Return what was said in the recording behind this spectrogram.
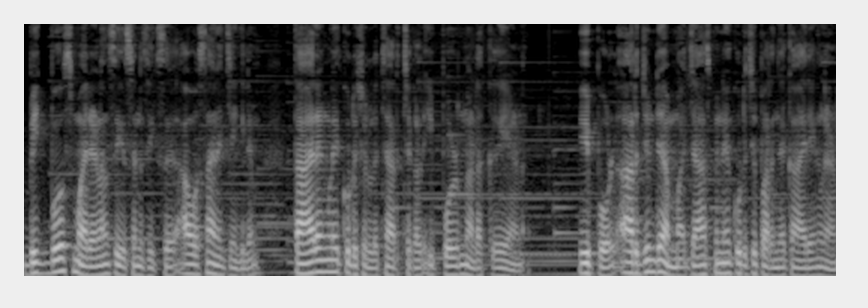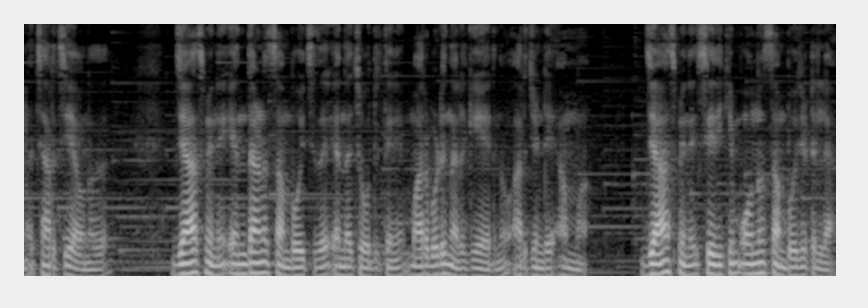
Bigg Boss Malayalam season six അവസാനിച്ചെങ്കിലും താരങ്ങളെക്കുറിച്ചുള്ള ചർച്ചകൾ ഇപ്പോഴും നടക്കുകയാണ്. ഇപ്പോൾ അർജുന്റെ അമ്മ ജാസ്മിനെക്കുറിച്ച് പറഞ്ഞ കാര്യങ്ങളാണ് ചർച്ചയാവുന്നത്. ജാസ്മിന് എന്താണ് സംഭവിച്ചത് എന്ന ചോദ്യത്തിന് മറുപടി നൽകുകയായിരുന്നു അർജുന്റെ അമ്മ. ജാസ്മിന് ശരിക്കും ഒന്നും സംഭവിച്ചിട്ടില്ല.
